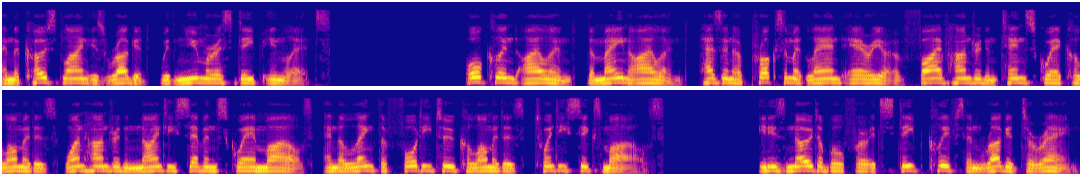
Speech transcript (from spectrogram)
and the coastline is rugged, with numerous deep inlets. Auckland Island, the main island, has an approximate land area of 510 square kilometers, 197 square miles, and a length of 42 kilometers, 26 miles. It is notable for its steep cliffs and rugged terrain,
